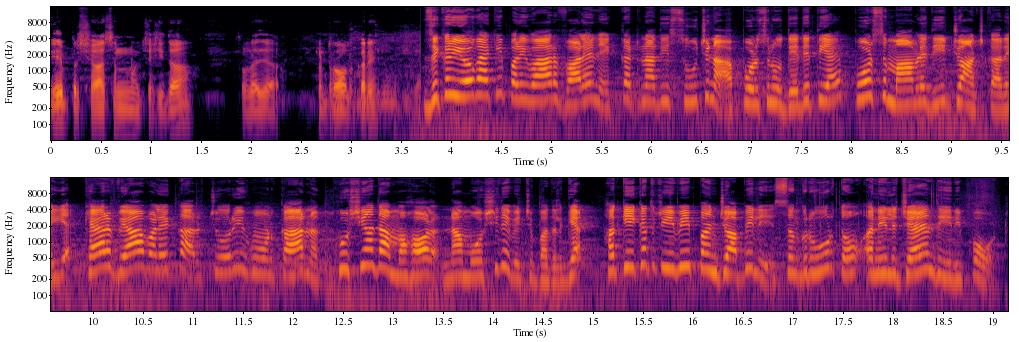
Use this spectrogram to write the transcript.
ਇਹ ਪ੍ਰਸ਼ਾਸਨ ਨੂੰ ਚਾਹੀਦਾ ਥੋੜਾ ਜਿਹਾ ਕੰਟਰੋਲ ਕਰੇ। ਜ਼ਿਕਰਯੋਗ ਹੈ ਕਿ ਪਰਿਵਾਰ ਵਾਲਿਆਂ ਨੇ ਘਟਨਾ ਦੀ ਸੂਚਨਾ ਪੁਲਿਸ ਨੂੰ ਦੇ ਦਿੱਤੀ ਹੈ। ਪੁਲਿਸ ਮਾਮਲੇ ਦੀ ਜਾਂਚ ਕਰ ਰਹੀ ਹੈ। ਖੈਰ, ਵਿਆਹ ਵਾਲੇ ਘਰ ਚੋਰੀ ਹੋਣ ਕਾਰਨ ਖੁਸ਼ੀਆਂ ਦਾ ਮਾਹੌਲ ਨਾਮੋਸ਼ੀ ਦੇ ਵਿੱਚ ਬਦਲ ਗਿਆ। ਹਕੀਕਤ ਟੀਵੀ ਪੰਜਾਬੀ ਲਈ ਸੰਗਰੂਰ ਤੋਂ ਅਨਿਲ ਜੈਨ ਦੀ ਰਿਪੋਰਟ।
